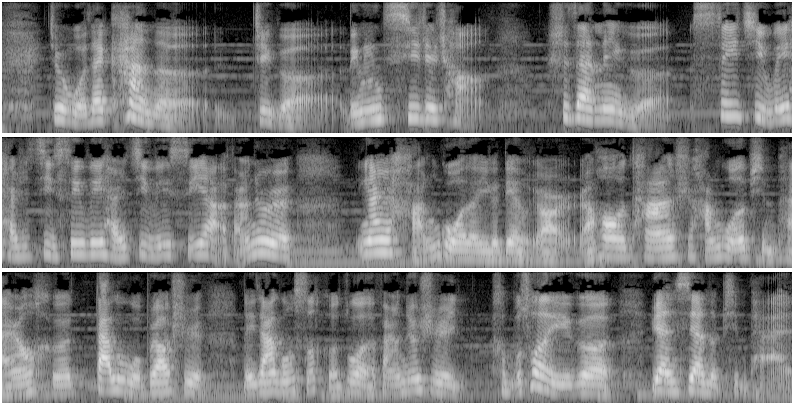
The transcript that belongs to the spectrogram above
就是我在看的这个零零七这场是在那个 CGV 还是 GCV 还是 GVC 啊，反正就是。应该是韩国的一个电影院然后它是韩国的品牌，然后和大陆我不知道是哪家公司合作的，反正就是很不错的一个院线的品牌。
